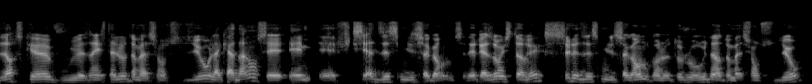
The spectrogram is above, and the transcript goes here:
lorsque vous installez Automation Studio, la cadence est, fixée à 10 millisecondes. C'est des raisons historiques. C'est les 10 millisecondes qu'on a toujours eu dans Automation Studio.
